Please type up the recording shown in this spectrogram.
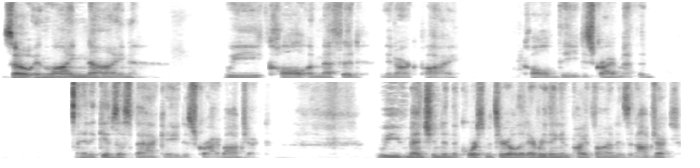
So in line nine, we call a method in ArcPy called the describe method and it gives us back a describe object. We've mentioned in the course material that everything in Python is an object,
